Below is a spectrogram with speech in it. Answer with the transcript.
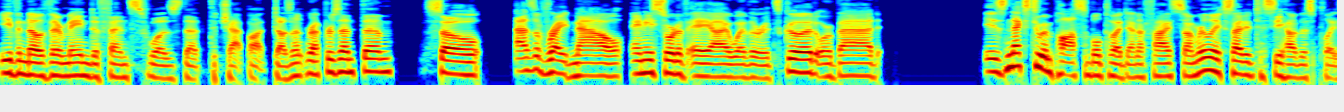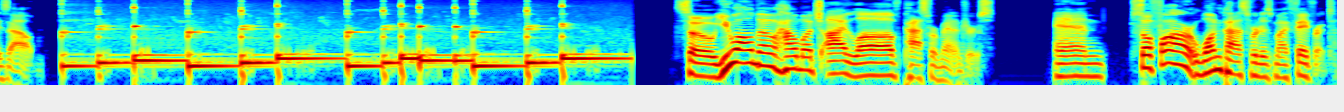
even though their main defense was that the chatbot doesn't represent them. So, as of right now, any sort of AI, whether it's good or bad, is next to impossible to identify, so I'm really excited to see how this plays out. So, you all know how much I love password managers. And so far, 1Password is my favorite.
